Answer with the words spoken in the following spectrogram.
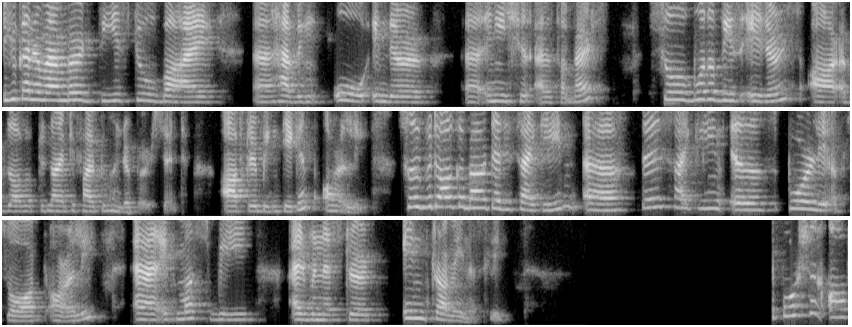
you can remember these two by uh, having O in their uh, initial alphabets. So both of these agents are absorbed up to 95 to 100% after being taken orally. So if we talk about tetracycline, uh, tetracycline is poorly absorbed orally and it must be administered intravenously portion of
